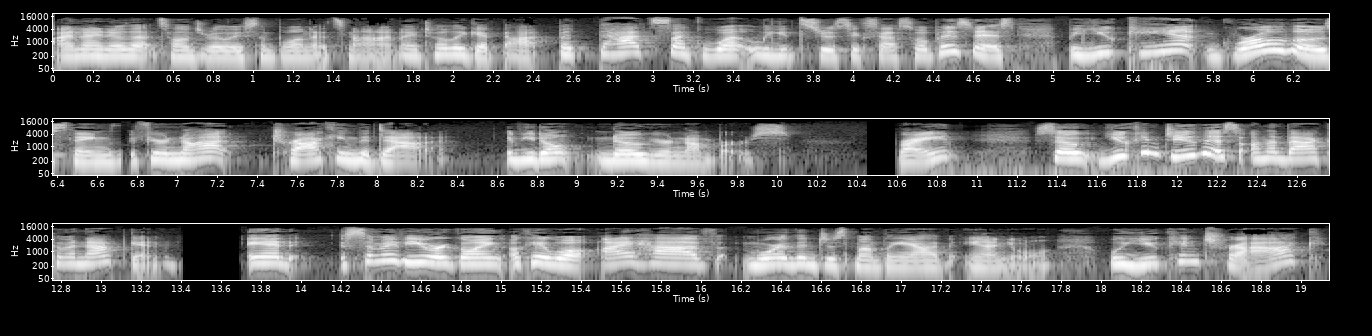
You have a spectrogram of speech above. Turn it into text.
and I know that sounds really simple and it's not, and I totally get that, but that's like what leads to a successful business. But you can't grow those things if you're not tracking the data, if you don't know your numbers, right? So you can do this on the back of a napkin. And some of you are going, okay, well, I have more than just monthly, I have annual. Well, you can track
